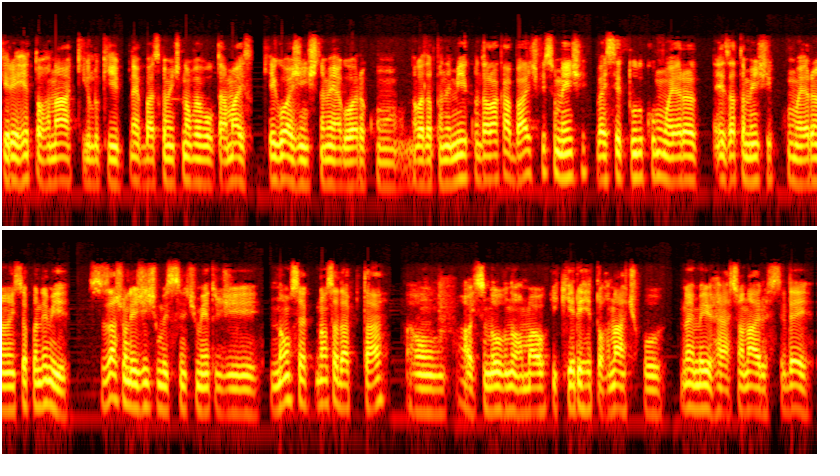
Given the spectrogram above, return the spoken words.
querer retornar aquilo que né, basicamente não vai voltar mais? Que é igual a gente também agora com o negócio da pandemia, quando ela acabar, dificilmente vai ser tudo como era, exatamente como era antes da pandemia. Vocês acham legítimo esse sentimento de não se, não se adaptar a, um, a esse novo normal e querer retornar? Tipo, não é meio reacionário essa ideia?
